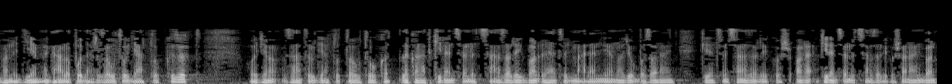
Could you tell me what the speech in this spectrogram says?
Van egy ilyen megállapodás az autógyártók között, hogy az általuk gyártott autókat legalább 95%-ban, lehet, hogy már ennél nagyobb az arány, 90%-os arány, 95%-os arányban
